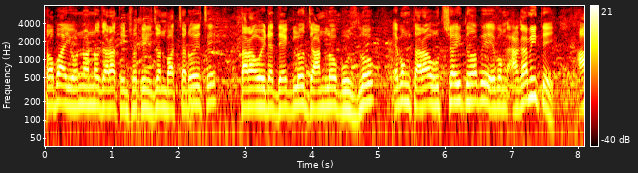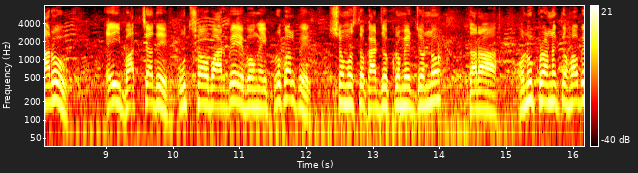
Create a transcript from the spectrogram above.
সবাই অন্যান্য যারা তিনশো জন বাচ্চা রয়েছে, তারাও এটা দেখল, জানলো, বুঝলো এবং তারাও উৎসাহিত হবে এবং আগামীতে আরও এই বাচ্চাদের উৎসাহ বাড়বে এবং এই প্রকল্পের সমস্ত কার্যক্রমের জন্য তারা অনুপ্রাণিত হবে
